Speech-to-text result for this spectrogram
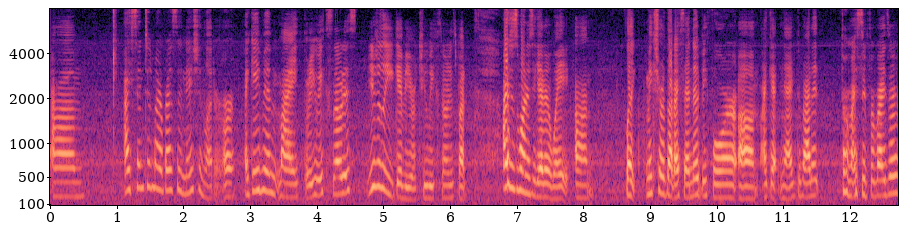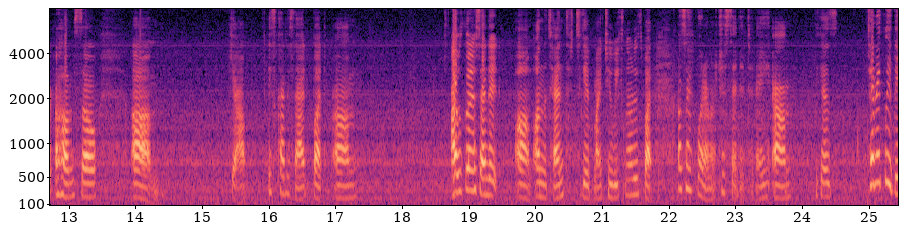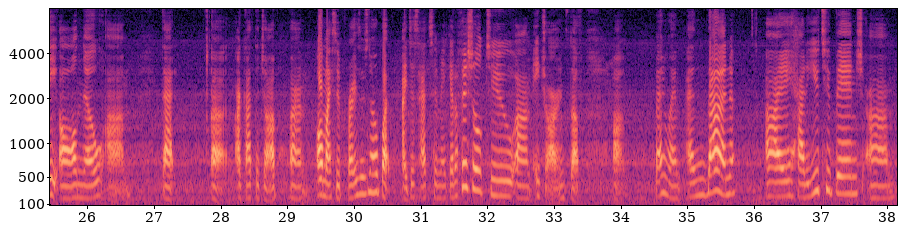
I sent in my resignation letter, or I gave him my three weeks notice. Usually you give your two weeks notice, but I just wanted to get it away. Um, like, make sure that I send it before um, I get nagged about it from my supervisor. Um, so, um, yeah, it's kind of sad, but um, I was going to send it um, on the 10th to give my two weeks notice, but I was like, whatever, just send it today. because technically they all know that uh, I got the job. Um, all my supervisors know, but I just had to make it official to um, HR and stuff. Um, but anyway, and then I had a YouTube binge, um,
